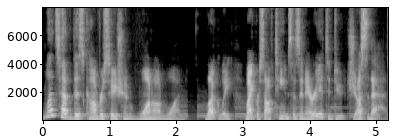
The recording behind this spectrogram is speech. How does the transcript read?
let's have this conversation one on one. Luckily, Microsoft Teams has an area to do just that.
